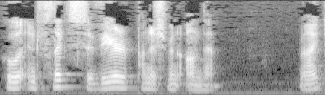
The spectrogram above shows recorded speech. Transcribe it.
who will inflict severe punishment on them. Right?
